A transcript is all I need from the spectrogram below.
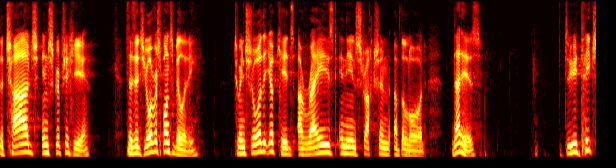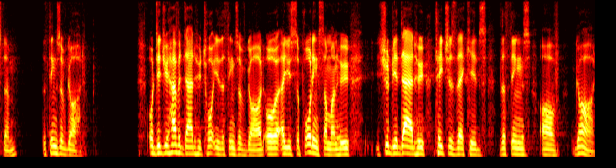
the charge in Scripture here says it's your responsibility to ensure that your kids are raised in the instruction of the Lord. That is, do you teach them the things of God? Or did you have a dad who taught you the things of God? Or are you supporting someone who should be a dad who teaches their kids the things of God?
